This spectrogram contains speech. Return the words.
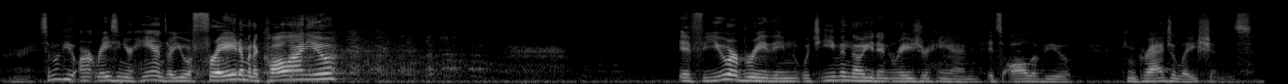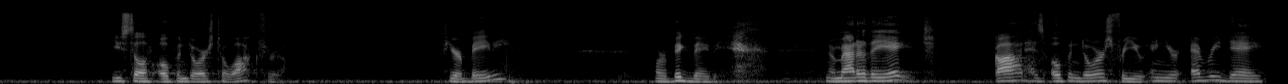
All right. Some of you aren't raising your hands. Are you afraid I'm going to call on you? if you are breathing, which even though you didn't raise your hand, it's all of you, congratulations. You still have open doors to walk through. If you're a baby or a big baby, no matter the age, God has opened doors for you in your everyday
